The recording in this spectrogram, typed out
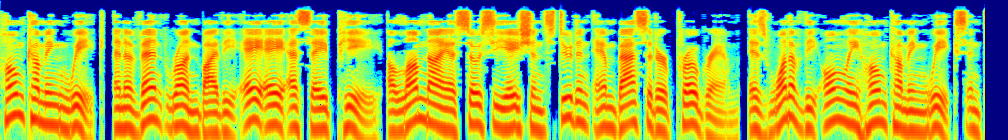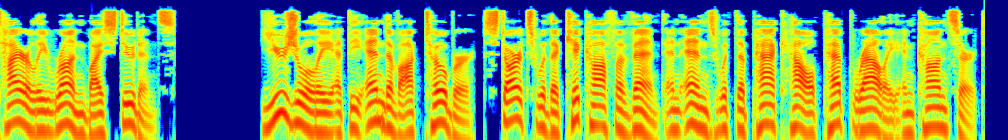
Homecoming Week, an event run by the AASAP Alumni Association Student Ambassador Program, is one of the only homecoming weeks entirely run by students usually at the end of October, starts with a kickoff event and ends with the Pack Howl Pep Rally and concert.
